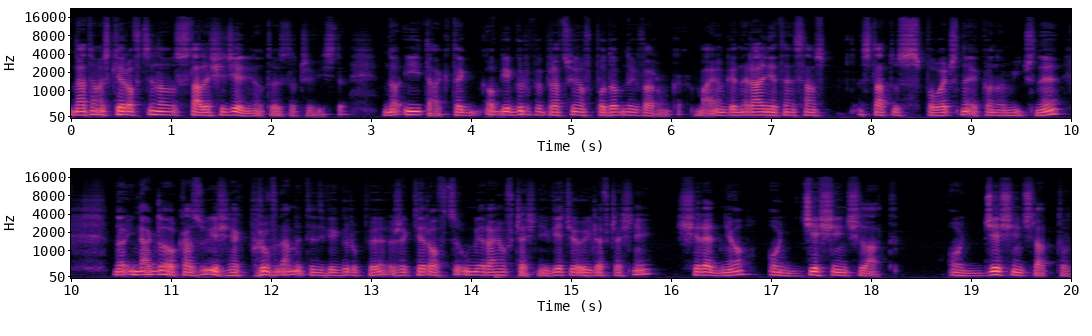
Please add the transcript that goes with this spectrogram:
Natomiast kierowcy no, stale siedzieli, no to jest oczywiste. No i tak, te obie grupy pracują w podobnych warunkach. Mają generalnie ten sam status społeczny, ekonomiczny. No i nagle okazuje się, jak porównamy te dwie grupy, że kierowcy umierają wcześniej. Wiecie o ile wcześniej? Średnio o 10 lat. O 10 lat to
